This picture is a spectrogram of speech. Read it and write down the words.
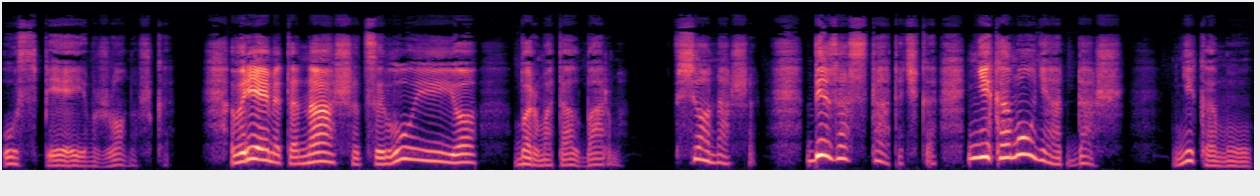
Успеем, женушка. Время-то наше, целуя ее, — бормотал Барма. Все наше, без остаточка, никому не отдашь. Никому,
